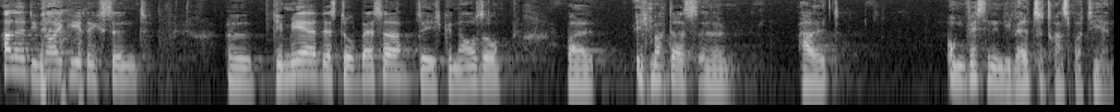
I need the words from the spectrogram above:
Alle, die neugierig sind. Äh, je mehr, desto besser, sehe ich genauso. Weil ich mache das äh, halt, um Wissen in die Welt zu transportieren.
